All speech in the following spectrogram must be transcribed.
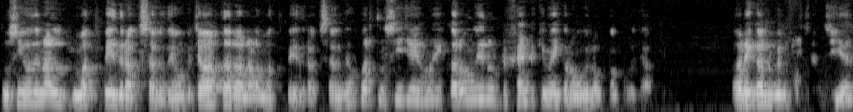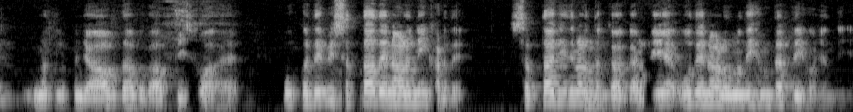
ਤੁਸੀਂ ਉਹਦੇ ਨਾਲ ਮਤਭੇਦ ਰੱਖ ਸਕਦੇ ਹੋ, ਵਿਚਾਰਧਾਰਾ ਨਾਲ ਮਤਭੇਦ ਰੱਖ ਸਕਦੇ ਹੋ, ਪਰ ਤੁਸੀਂ ਜੇ ਹੁਣ ਇਹ ਕਰੋਗੇ, ਇਹਨੂੰ ਡਿਫੈਂਡ ਕਿਵੇਂ ਕਰੋਗੇ ਲੋਕਾਂ ਕੋਲ ਜਾ ਕੇ? ਔਰ ਇਹ ਗੱਲ ਬਿਲਕੁਲ ਸੱਚੀ ਹੈ। ਮਤਲਬ ਪੰਜਾਬ ਦਾ ਬਗਾਵਤੀ ਸੁਭਾਅ ਹੈ। ਉਹ ਕਦੇ ਵੀ ਸੱਤਾ ਦੇ ਨਾਲ ਨਹੀਂ ਖੜਦੇ। ਸੱਤਾ ਜਿਹਦੇ ਨਾਲ ਹਮ। ਧੱਕਾ ਕਰਦੀ ਹੈ ਉਹਦੇ ਨਾਲ ਉਹਨਾਂ ਦੀ ਹਮਦਰਦੀ ਹੋ ਜਾਂਦੀ ਹੈ।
